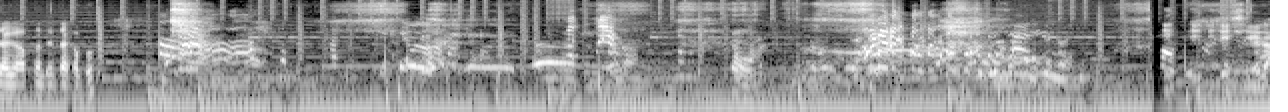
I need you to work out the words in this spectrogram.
জায়গা আপনাদের দেখাবো你你先斜着，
